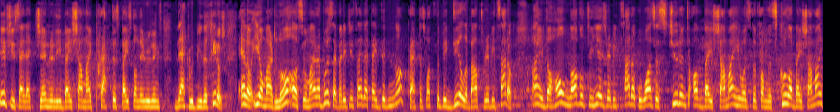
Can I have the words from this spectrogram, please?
if you say that generally Beis Shammai practice based on their rulings, that would be the chirush. But if you say that they did not practice, what's the big deal about Rabbi Tzadok? I, the whole novelty here is Rabbi Tzadok was a student of Beis Shammai. He was the, from the school of Beis Shammai,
